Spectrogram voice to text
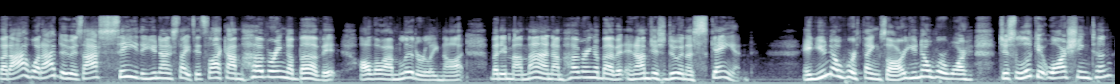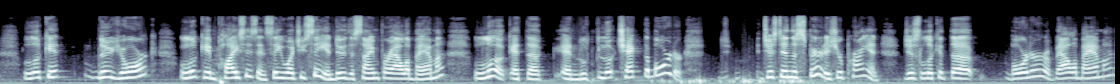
but I, what I do is I see the United States. It's like I'm hovering above it, although I'm literally not, but in my mind, I'm hovering above it and I'm just doing a scan. And you know where things are. You know where, just look at Washington, look at New York, look in places and see what you see, and do the same for Alabama. Look at the and look, check the border, just in the spirit as you're praying. Just look at the border of Alabama,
